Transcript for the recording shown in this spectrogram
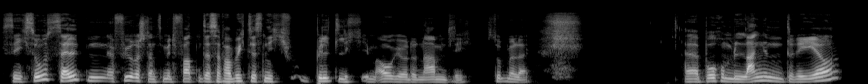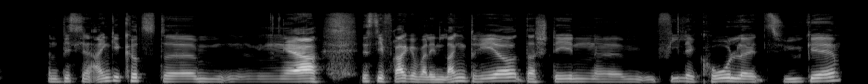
Sehe ich so selten Führerstandsmitfahrten, deshalb habe ich das nicht bildlich im Auge oder namentlich. Es tut mir leid. Äh, Bochum Langendreher ein bisschen eingekürzt. Ähm, ja, ist die Frage, weil in Langdreher, da stehen ähm, viele Kohlezüge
